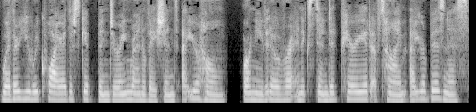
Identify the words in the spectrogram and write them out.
Whether you require the skip bin during renovations at your home, or need it over an extended period of time at your business,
